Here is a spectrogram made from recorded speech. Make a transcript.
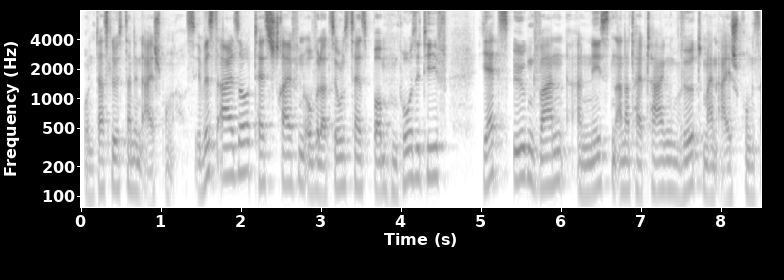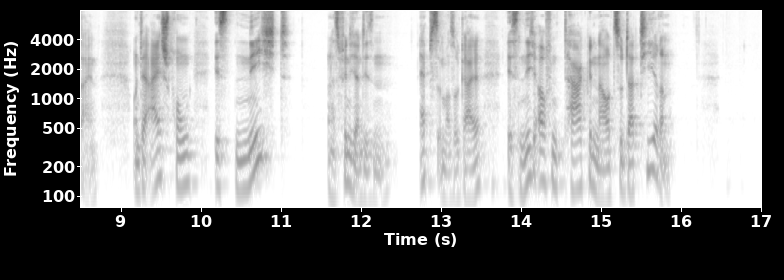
Und das löst dann den Eisprung aus. Ihr wisst also, Teststreifen, Ovulationstest, Bomben positiv. Jetzt irgendwann am nächsten anderthalb Tagen wird mein Eisprung sein. Und der Eisprung ist nicht, und das finde ich an diesen Apps immer so geil, ist nicht auf den Tag genau zu datieren.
